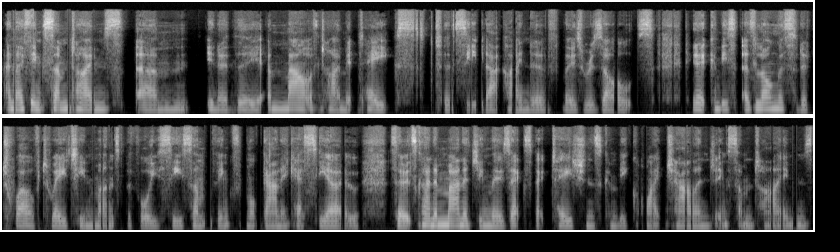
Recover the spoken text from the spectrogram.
and I think sometimes, um, you know, the amount of time it takes to see that kind of those results, you know, it can be as long as sort of 12 to 18 months before you see something from organic SEO. So it's kind of managing those expectations can be quite challenging sometimes.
